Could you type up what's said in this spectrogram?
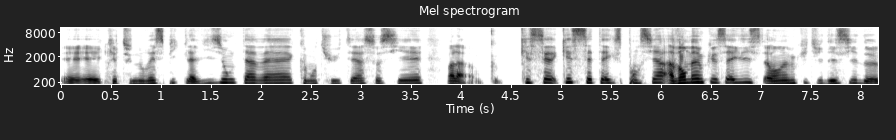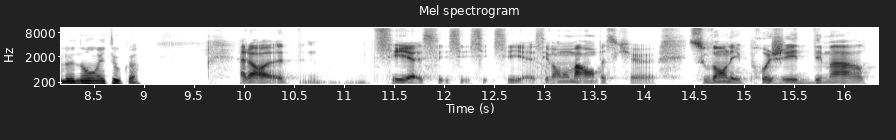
et, que tu nous expliques la vision que tu avais, comment tu t'es associé, voilà, qu'est-ce que c'était Expansia, avant même que ça existe, avant même que tu décides le nom et tout, quoi? Alors, c'est vraiment marrant parce que souvent les projets démarrent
